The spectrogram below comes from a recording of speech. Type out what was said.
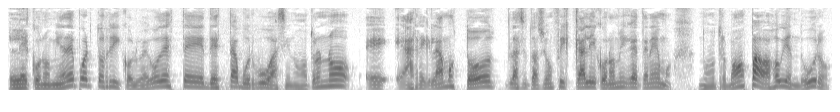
La economía de Puerto Rico, luego de este de esta burbuja, si nosotros no eh, arreglamos toda la situación fiscal y económica que tenemos, nosotros vamos para abajo bien duro.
